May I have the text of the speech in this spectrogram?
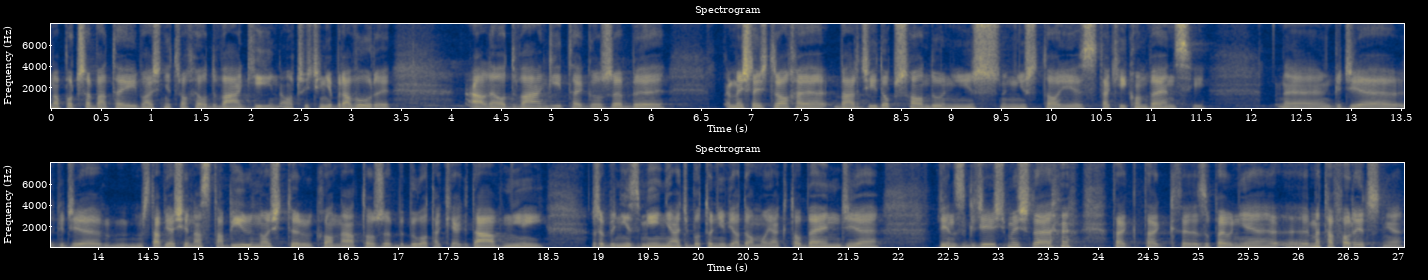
no, potrzeba tej właśnie trochę odwagi, no, oczywiście nie brawury, ale odwagi tego, żeby myśleć trochę bardziej do przodu niż, niż to jest takiej konwencji, e, gdzie, gdzie stawia się na stabilność tylko, na to, żeby było tak jak dawniej, żeby nie zmieniać, bo to nie wiadomo jak to będzie. Więc gdzieś myślę, tak, tak zupełnie e, metaforycznie,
